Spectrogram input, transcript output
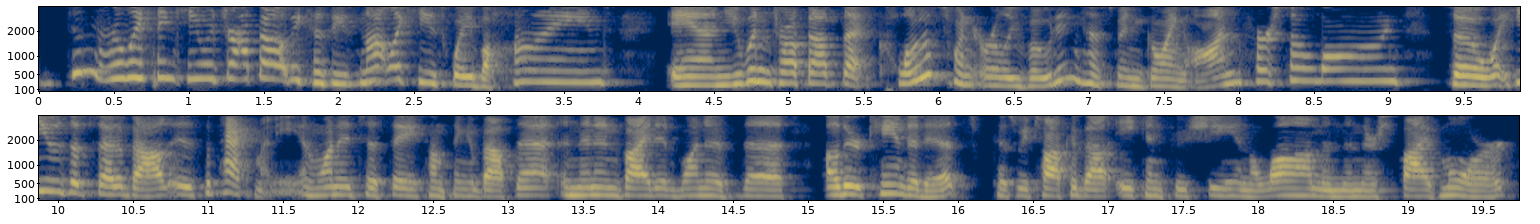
didn't really think he would drop out because he's not like he's way behind. And you wouldn't drop out that close when early voting has been going on for so long. So, what he was upset about is the PAC money and wanted to say something about that. And then invited one of the other candidates, because we talk about Aiken, Foushee, and Allam, and then there's five more.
